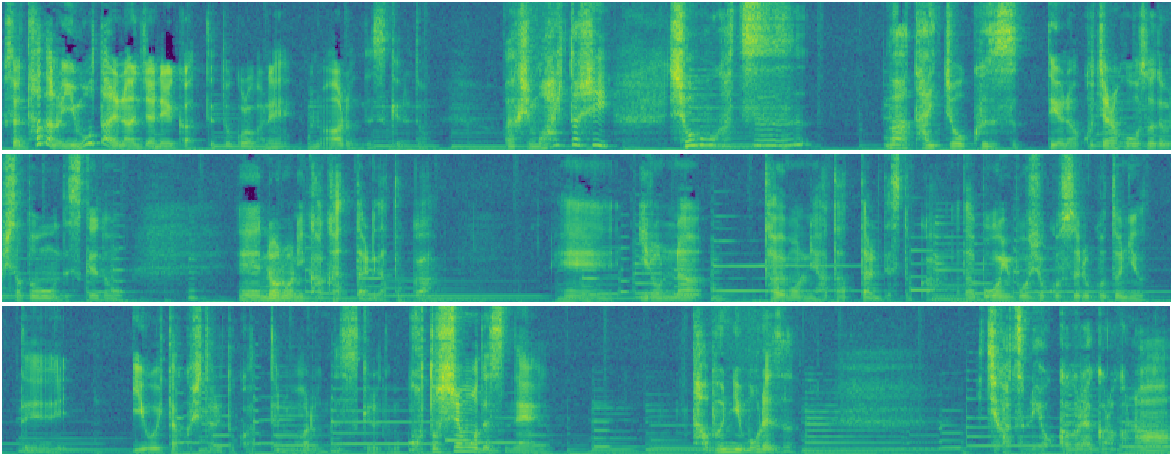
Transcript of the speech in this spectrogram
それただの胃もたれなんじゃねえかってところがねあるんですけれど私毎年正月は体調を崩すっていうのはこちらの放送でもしたと思うんですけど、えー、喉にかかったりだとか、えー、いろんな食べ物に当たったりですとかまた暴飲暴食をすることによって胃を痛くしたりとかっていうのもあるんですけれども今年もですね多分に漏れず1月の4日ぐらいからかな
